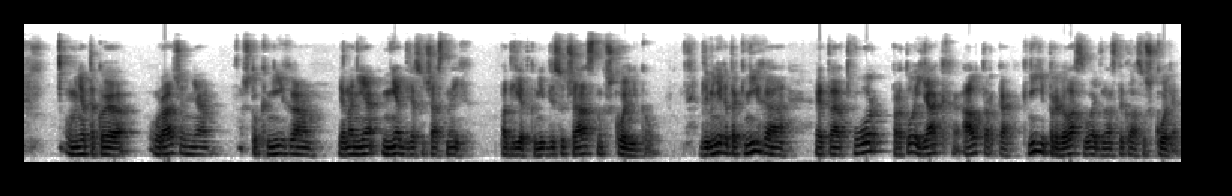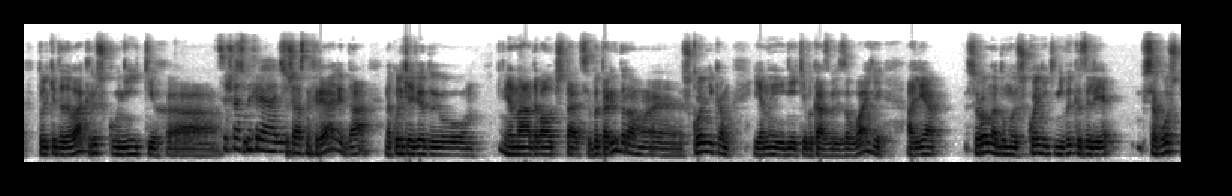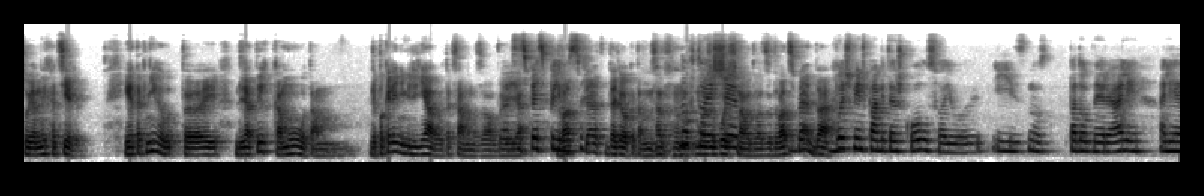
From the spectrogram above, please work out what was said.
у меня такое ўражанне что кніга яна не не для сучаснай подлеткаў не для сучасных школьнікаў для мяне гэта кніга это твор про то як аўтарка кнігі правяла свой 11 клас у школе. Толькі дадала крышку нейкіх сучасных рэалій сучасных рэалій да. Наколькі я ведаю яна давала чытаць бытарыдарам школьнікам яны нейкія выказвалі за ўвагі але все роўна думаю школьнікі не выказалі всяго што яны хацелі і эта кніга вот для тых кому там для пакалення мільяру таксама назваў бы 25 25 далёка там ну, хто больш нават 20 25 да. Больш-менш памятаю школу сваю і ну, падобныя рэаліі але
